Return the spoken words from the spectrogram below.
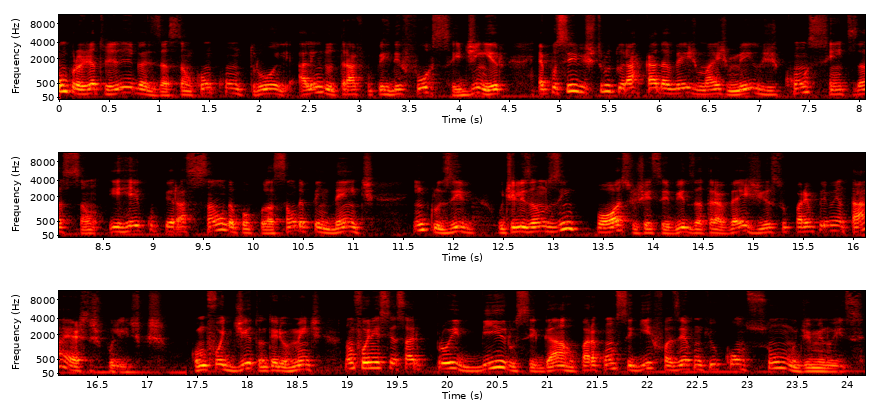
Com projetos de legalização com controle, além do tráfico perder força e dinheiro, é possível estruturar cada vez mais meios de conscientização e recuperação da população dependente, inclusive utilizando os impostos recebidos através disso para implementar estas políticas. Como foi dito anteriormente, não foi necessário proibir o cigarro para conseguir fazer com que o consumo diminuísse.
